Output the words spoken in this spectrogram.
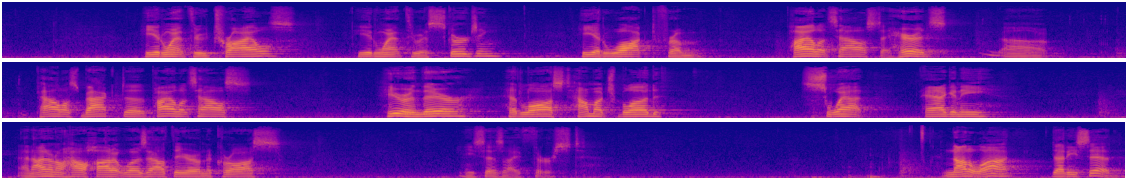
He had went through trials. He had went through a scourging. He had walked from Pilate's house to Herod's uh, palace, back to Pilate's house, here and there, had lost how much blood, sweat, agony, and I don't know how hot it was out there on the cross. He says, I thirst. Not a lot that he said,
